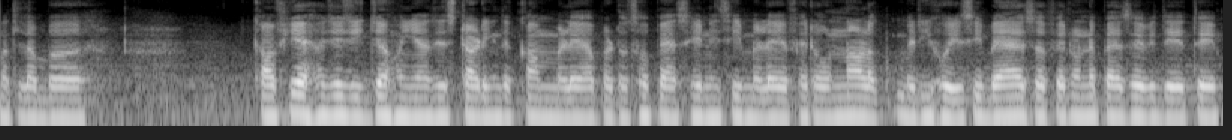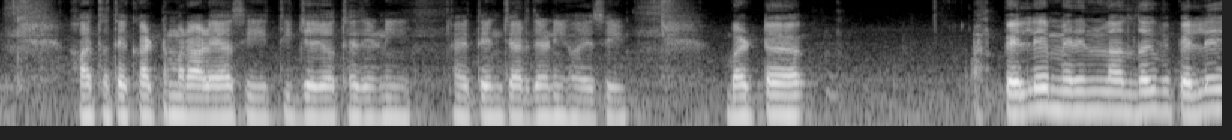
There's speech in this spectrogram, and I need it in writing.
ਮਤਲਬ ਕਾਫੀ ਇਹੋ ਜਿਹੀ ਚੀਜ਼ਾਂ ਹੋਈਆਂ ਸੀ ਸਟਾਰਟਿੰਗ ਤੇ ਕੰਮ ਮਿਲਿਆ ਬਟ ਉਥੋਂ ਪੈਸੇ ਨਹੀਂ ਸੀ ਮਿਲੇ, ਫਿਰ ਉਹਨਾਂ ਨਾਲ ਮੇਰੀ ਹੋਈ ਸੀ ਬਹਿਸ, ਫਿਰ ਉਹਨੇ ਪੈਸੇ ਵੀ ਦੇ ਤੇ ਹੱਥ ਤੇ ਕੱਟ ਮਰਾ ਲਿਆ ਸੀ, ਤੀਜੇ ਚੌਥੇ ਦਿਨ ਹੀ ਤਿੰਨ ਚਾਰ ਦਿਨ ਹੀ ਹੋਏ ਸੀ। ਬਟ ਪਹਿਲੇ ਮੇਰੇ ਨੂੰ ਲੱਗਦਾ ਵੀ ਪਹਿਲੇ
